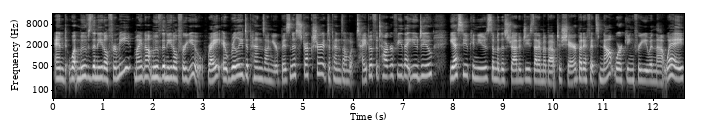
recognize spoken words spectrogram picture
And what moves the needle for me might not move the needle for you, right? It really depends on your business structure. It depends on what type of photography that you do. Yes, you can use some of the strategies that I'm about to share, but if it's not working for you in that way,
